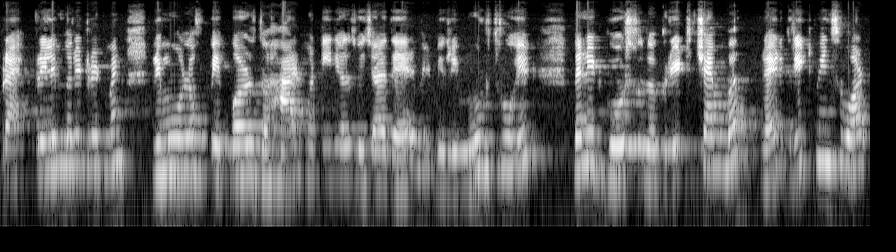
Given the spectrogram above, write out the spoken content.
pre preliminary treatment? Removal of papers the hard materials which are there will be removed through it. Then it goes to the grit chamber right? Grit means what?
